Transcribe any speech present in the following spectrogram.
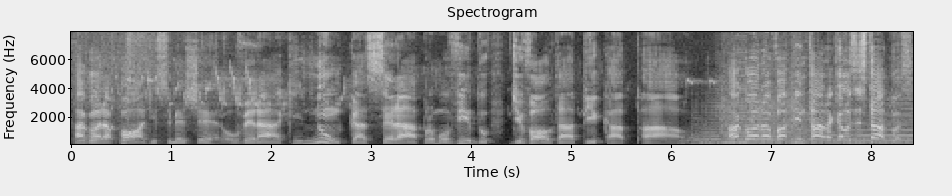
Agora pode se mexer ou verá que nunca será promovido de volta a pica-pau. Agora vá pintar aquelas estátuas.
